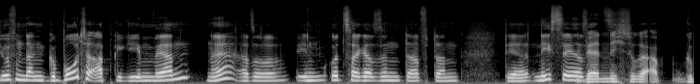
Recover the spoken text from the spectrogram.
dürfen dann Gebote abgegeben werden. Ne? Also im Uhrzeigersinn darf dann der nächste Die werden nicht sogar abge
